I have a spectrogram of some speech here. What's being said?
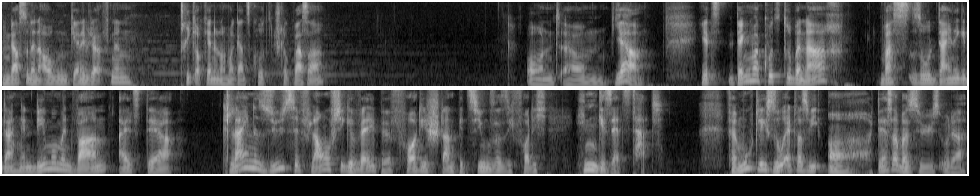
Nun darfst du deine Augen gerne wieder öffnen. Trink auch gerne noch mal ganz kurz einen Schluck Wasser. Und ähm, ja, jetzt denk mal kurz drüber nach, was so deine Gedanken in dem Moment waren, als der kleine, süße, flauschige Welpe vor dir stand bzw. sich vor dich hingesetzt hat. Vermutlich so etwas wie, oh, der ist aber süß oder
